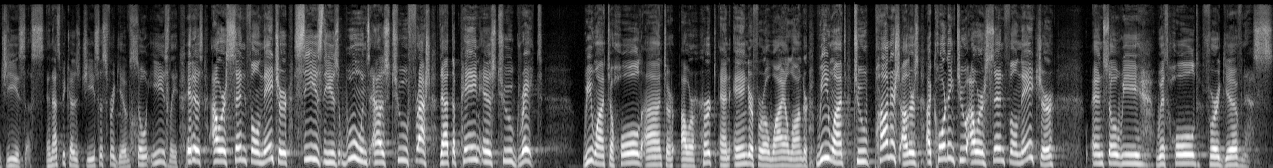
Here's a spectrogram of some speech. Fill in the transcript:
Jesus, and that's because Jesus forgives so easily. It is our sinful nature sees these wounds as too fresh, that the pain is too great. We want to hold on to our hurt and anger for a while longer. We want to punish others according to our sinful nature, and so we withhold forgiveness.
